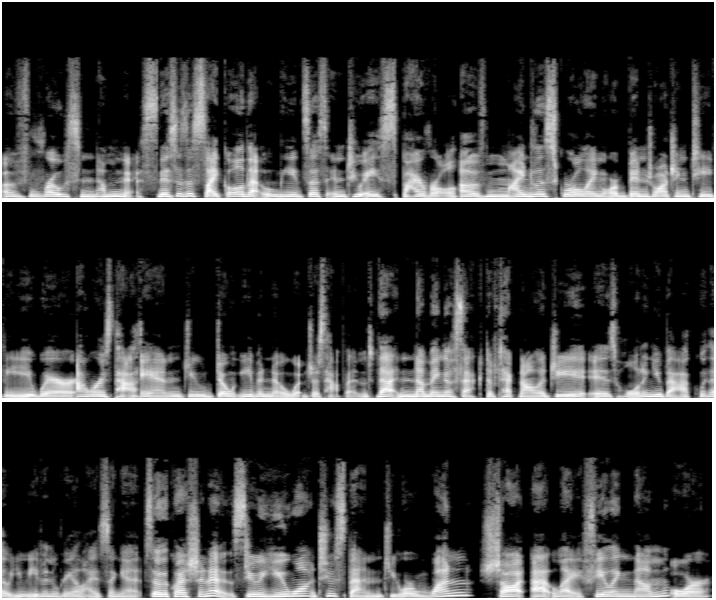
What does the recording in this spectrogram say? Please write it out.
of gross numbness. This is a cycle that leads us into a spiral of mindless scrolling or binge watching TV where hours pass and you don't even know what just happened. That numbing effect of technology is holding you back without you even realizing it. So the question is, do you want to spend your one shot at life feeling numb or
